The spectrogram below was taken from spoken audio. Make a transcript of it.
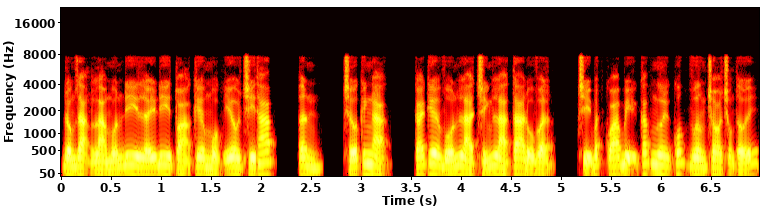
đồng dạng là muốn đi lấy đi tòa kia một yêu chi tháp, ân, chớ kinh ngạc, cái kia vốn là chính là ta đồ vật, chỉ bất quá bị các ngươi quốc vương cho trộm tới.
